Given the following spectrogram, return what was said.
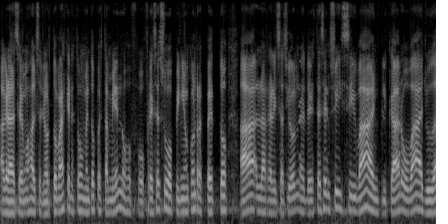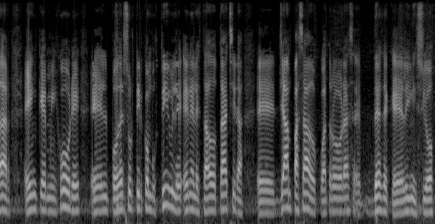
Agradecemos al señor Tomás que en estos momentos pues también nos ofrece su opinión con respecto a la realización de este censo y si va a implicar o va a ayudar en que mejore el poder surtir combustible en el estado Táchira. Eh, ya han pasado cuatro horas eh, desde que él inició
